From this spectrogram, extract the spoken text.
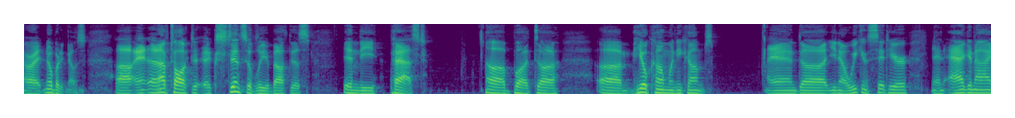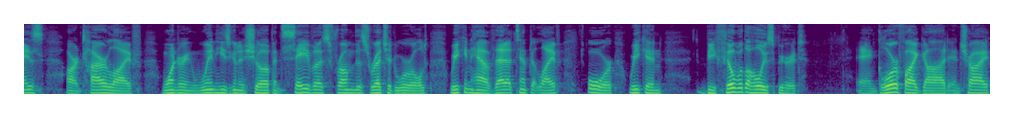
All right, nobody knows. Uh, and, and, I've talked extensively about this in the past. Uh, but uh, um, he'll come when he comes. And, uh, you know, we can sit here and agonize our entire life wondering when he's going to show up and save us from this wretched world. We can have that attempt at life, or we can be filled with the Holy Spirit and glorify God and try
